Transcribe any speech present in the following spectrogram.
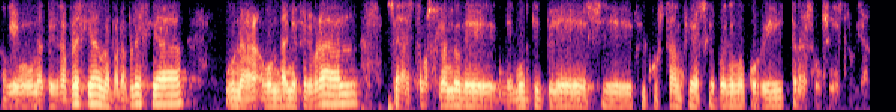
o bien una tetraplegia, una paraplegia, una, un daño cerebral, o sea, estamos hablando de, múltiples eh, circunstancias que pueden ocurrir tras un siniestro vial.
